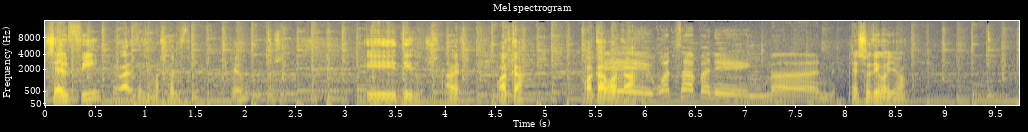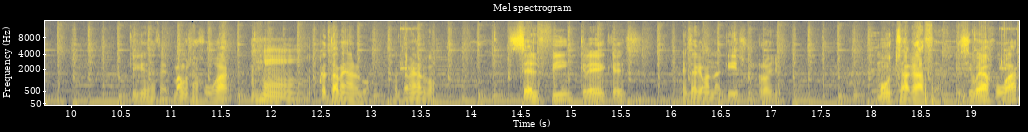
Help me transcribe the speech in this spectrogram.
Selfie. Me parece que se llama Selfie, creo. No sé. Y Tidus. A ver, Waka. Waka, Waka. Hey, what's happening, man? Eso digo yo. ¿Qué quieres hacer? Vamos a jugar. cuéntame algo, cuéntame algo. Selfie cree que es, es la que manda aquí, es un rollo. Muchas gracias. ¿Y si voy a jugar?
